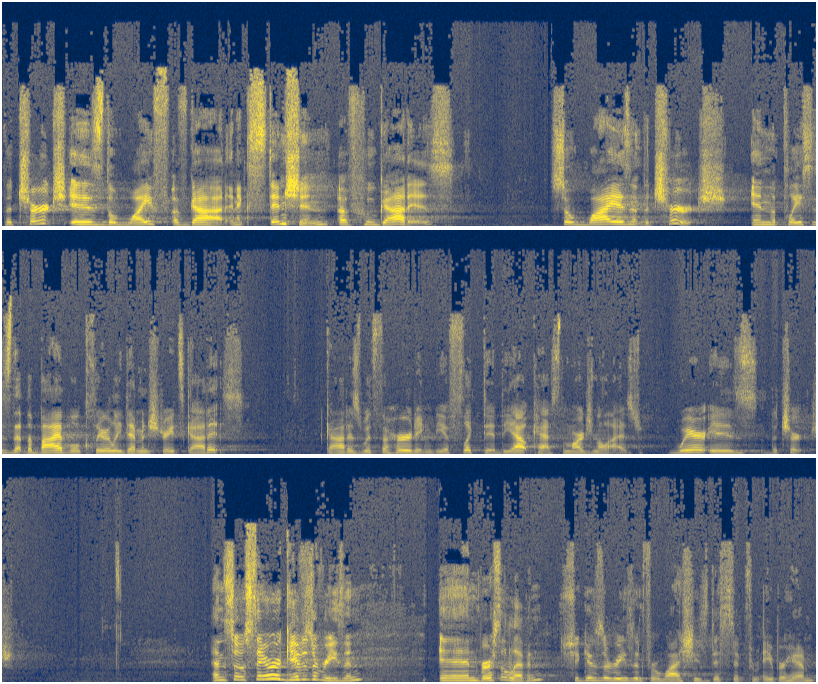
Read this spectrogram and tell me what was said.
The church is the wife of God, an extension of who God is. So, why isn't the church in the places that the Bible clearly demonstrates God is? God is with the hurting, the afflicted, the outcast, the marginalized. Where is the church? And so Sarah gives a reason in verse 11. She gives a reason for why she's distant from Abraham.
